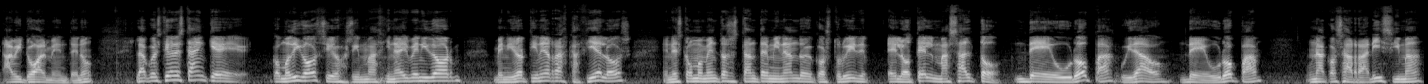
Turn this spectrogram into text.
habitualmente, ¿no? La cuestión está en que, como digo, si os imagináis Benidorm, Benidorm tiene rascacielos, en estos momentos están terminando de construir el hotel más alto de Europa, cuidado, de Europa, una cosa rarísima.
